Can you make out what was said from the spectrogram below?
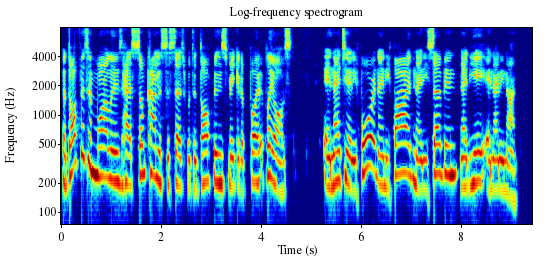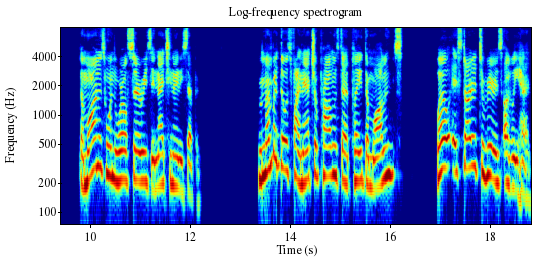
The Dolphins and Marlins had some kind of success with the Dolphins making the play- playoffs in 1994, 95, 97, 98, and 99. The Marlins won the World Series in 1997. Remember those financial problems that plagued the Marlins? Well, it started to rear its ugly head.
